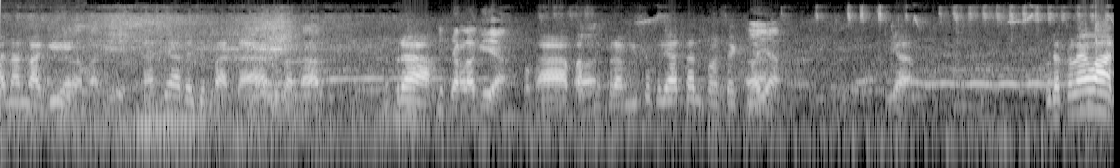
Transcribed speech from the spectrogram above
kanan lagi. Jalan lagi. Nanti ada jembatan, Jembatan. nyebrang. Nyebrang lagi ya. Nah, pas Oh. nyebrang itu kelihatan polseknya. Oh iya. Iya. Udah kelewat.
